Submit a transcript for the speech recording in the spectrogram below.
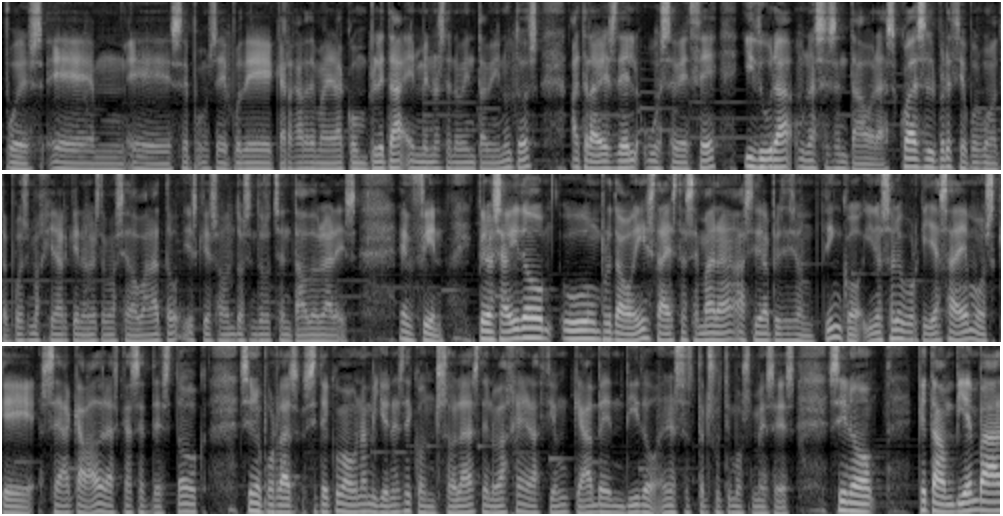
pues em, eh, se, puede cargar de manera completa en menos de 90 minutos a través del USB-C y dura unas 60 horas. ¿Cuál es el precio? Pues bueno, te puedes imaginar que no es demasiado barato y es que son 280 dólares. En fin, pero si ha habido un protagonista esta semana ha sido la PlayStation 5 y no solo porque ya sabemos que se ha acabado la escasez de stock, sino por la 7,1 millones de consolas de nueva generación que ha vendido en estos tres últimos meses, sino que también va,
